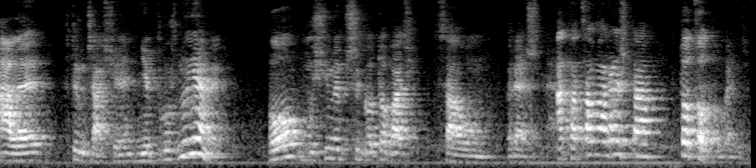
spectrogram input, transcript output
Ale w tym czasie nie próżnujemy, bo musimy przygotować całą resztę. A ta cała reszta, to co to będzie?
